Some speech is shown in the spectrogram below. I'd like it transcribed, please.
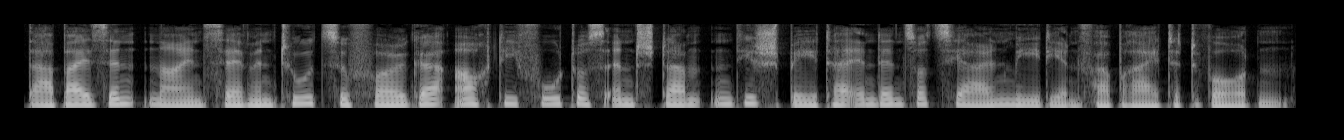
Dabei sind 972 zufolge auch die Fotos entstanden, die später in den sozialen Medien verbreitet wurden.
